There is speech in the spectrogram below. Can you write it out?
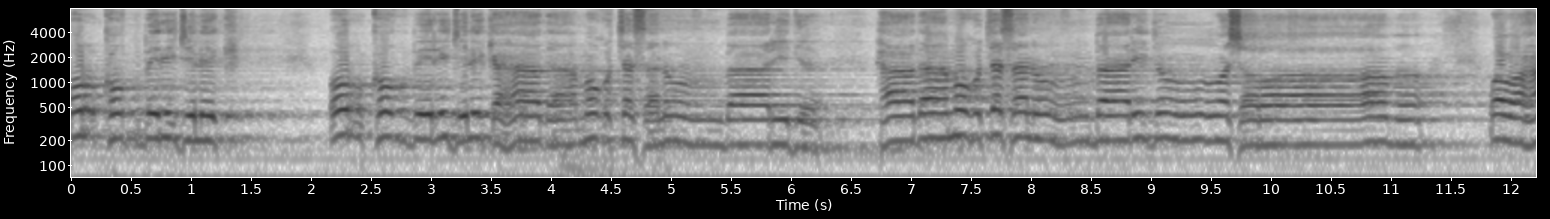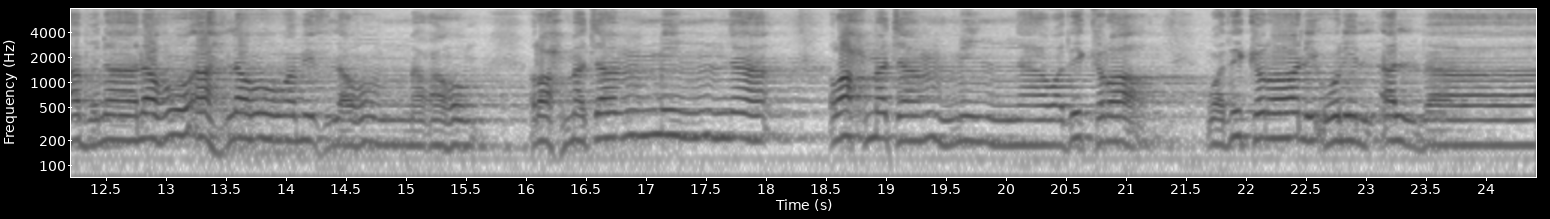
اركض برجلك اركض برجلك هذا مغتسل بارد هذا مغتسل بارد وشراب. ووهبنا له أهله ومثلهم معهم. رحمة منا رحمة منا وذكرى وذكرى لأولي الألباب.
